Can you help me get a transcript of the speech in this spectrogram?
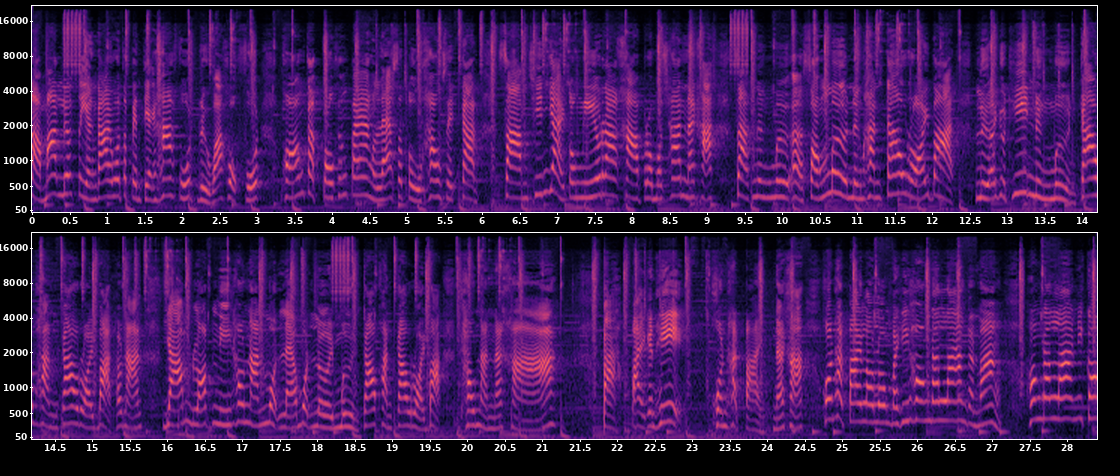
สามารถเลือกเตียงได้ว่าจะเป็นเตียง 5 ฟุต หรือว่า 6 ฟุต พร้อมกับโต๊ะเครื่องแป้งและสตูเข้าเซตกัน 3 ชิ้นใหญ่ตรงนี้ราคาโปรโมชั่นนะคะ จาก1มือเอ่อ21,900 บาท เหลืออยู่ที่ 19,900 บาทเท่านั้น ย้ำล็อตนี้เท่านั้นหมดแล้วหมดเลย 19,900 บาทเท่านั้นนะคะป่ะไปกันที่คนถัดไปนะคะ คนถัดไปเราลงไปที่ห้องด้านล่างกันบ้าง ห้องด้านล่างนี่ก็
